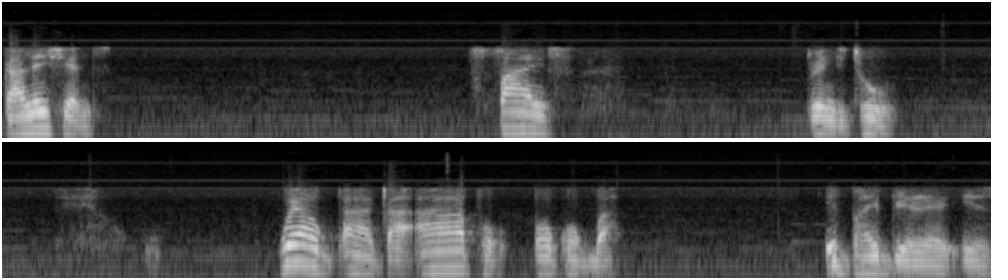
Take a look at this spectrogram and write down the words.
galatians 5 22 kuyawucaca apho okokuba ibhayibhile is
